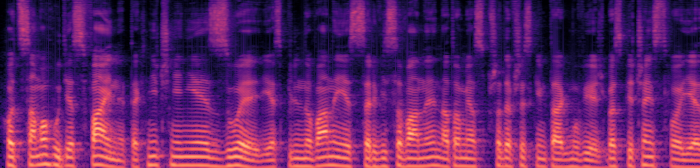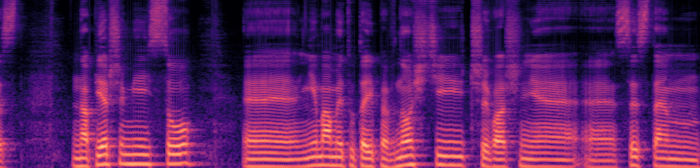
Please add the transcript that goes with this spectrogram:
choć samochód jest fajny, technicznie nie jest zły, jest pilnowany, jest serwisowany, natomiast przede wszystkim, tak jak mówiłeś, bezpieczeństwo jest na pierwszym miejscu. E, Nie mamy tutaj pewności, czy właśnie system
